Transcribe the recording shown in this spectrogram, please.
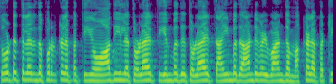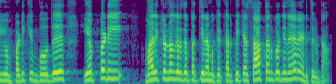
தோட்டத்தில் இருந்த பொருட்களை பற்றியும் ஆதியில் தொள்ளாயிரத்தி எண்பது தொள்ளாயிரத்தி ஐம்பது ஆண்டுகள் வாழ்ந்த மக்களை பற்றியும் படிக்கும்போது எப்படி மறிக்கணுங்கிறத பற்றி நமக்கு கற்பிக்க சாத்தான் கொஞ்சம் நேரம் எடுத்துக்கிட்டான்.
